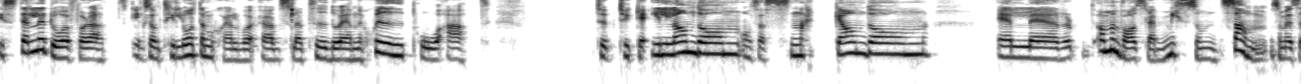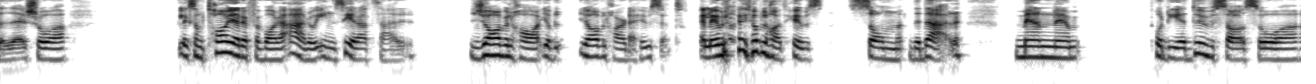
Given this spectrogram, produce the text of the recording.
istället då för att liksom tillåta mig själv att ödsla tid och energi på att typ tycka illa om dem och så här, snacka om dem eller ja, men vara sådär missunnsam som jag säger så liksom tar jag det för vad det är och inser att så här, jag vill ha, jag vill, jag vill ha det där huset. Eller jag vill, jag vill ha ett hus som det där. Men eh, på det du sa så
